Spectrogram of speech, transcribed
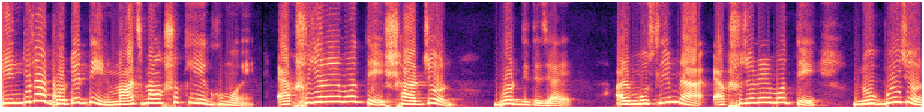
হিন্দুরা ভোটের দিন মাছ মাংস খেয়ে ঘুমোয়। একশো জনের মধ্যে ষাট জন ভোট দিতে যায়। আর মুসলিমরা একশো জনের মধ্যে নব্বই জন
